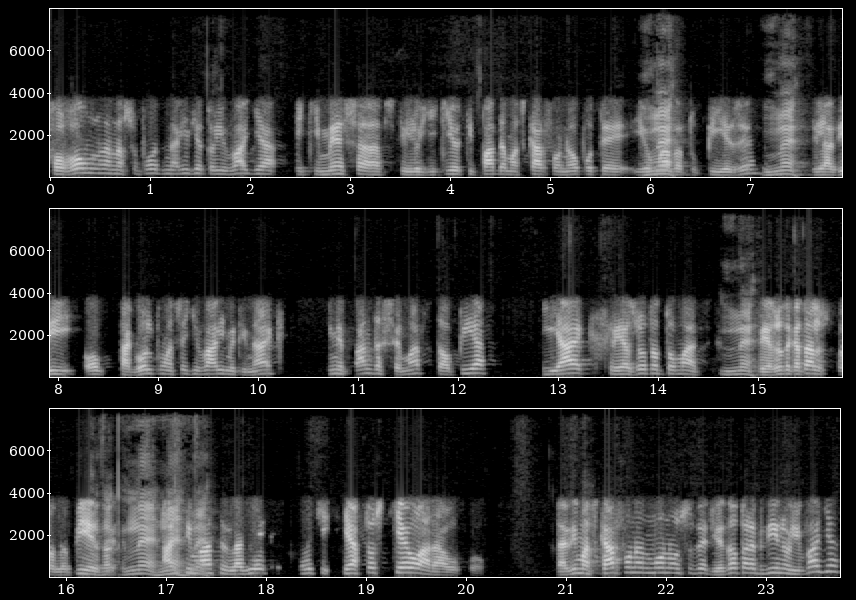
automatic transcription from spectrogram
φοβόμουν να σου πω την αλήθεια το Λιβάγια εκεί μέσα στη λογική ότι πάντα μας κάρφωνε όποτε η Ναι. ομάδα του πίεζε. Ναι. Δηλαδή, ο, τα γκολ που μας έχει βάλει με την ΑΕΚ είναι πάντα σε μάτς τα οποία η ΑΕΚ χρειαζόταν το μάτς. Ναι. Χρειαζόταν κατάλληλο το πίεζε. Θα- ναι, ναι, Αν ναι. θυμάστε, δηλαδή, όχι, και αυτός και ο Αραούχο. Δηλαδή, μας κάρφωναν μόνο στο τέτοιο. Εδώ τώρα, επειδή είναι ο Λιβάγια,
